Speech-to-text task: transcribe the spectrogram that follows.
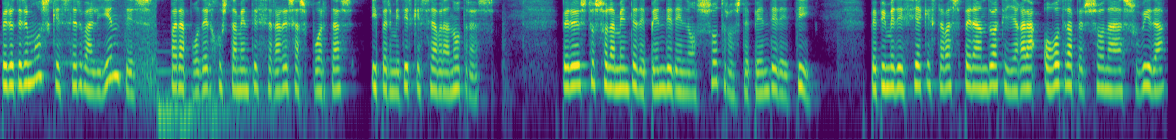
Pero tenemos que ser valientes para poder justamente cerrar esas puertas y permitir que se abran otras. Pero esto solamente depende de nosotros, depende de ti. Pepi me decía que estaba esperando a que llegara otra persona a su vida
